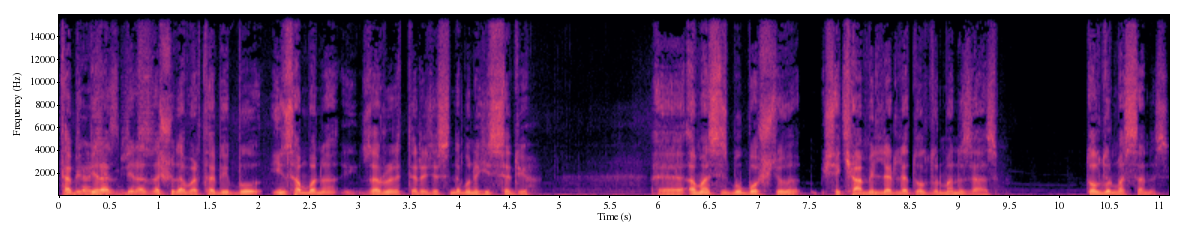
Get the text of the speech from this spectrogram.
Tabii Tercih biraz etmeyeceğiz. biraz da şu da var tabii bu insan bana zaruret derecesinde bunu hissediyor. Ee, ama siz bu boşluğu işte kamillerle doldurmanız lazım. Doldurmazsanız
